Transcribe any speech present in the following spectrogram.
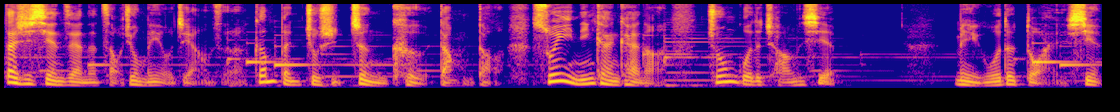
但是现在呢，早就没有这样子了，根本就是政客当道。所以您看看啊，中国的长线，美国的短线，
